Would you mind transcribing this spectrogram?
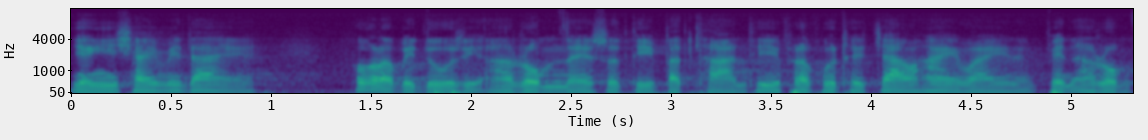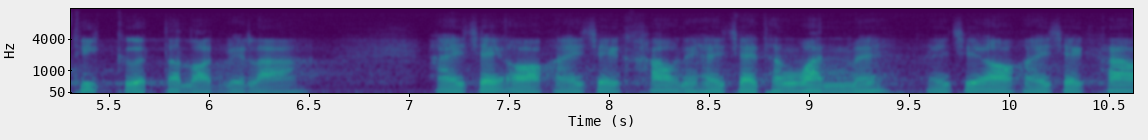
อย่างนี้ใช้ไม่ได้ พวกเราไปดูสิอารมณ์ในสติปัฏฐานที่พระพุทธเจ้าให้ไว้นะเป็นอารมณ์ที่เกิดตลอดเวลา หายใจออกหายใจเข้าในหายใจทั้งวันไหมหายใจออกหายใจเข้า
